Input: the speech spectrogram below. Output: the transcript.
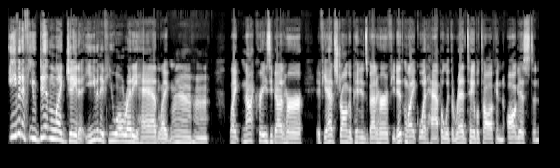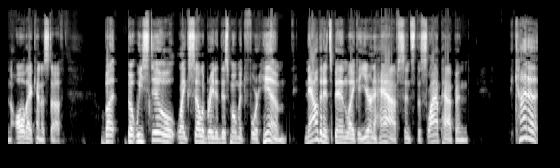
Even if you didn't like jada even if you already had like mhm, like not crazy about her if you had strong opinions about her if you didn't like what happened with the red table talk in august and all that kind of stuff but but we still like celebrated this moment for him now that it's been like a year and a half since the slap happened it kind of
